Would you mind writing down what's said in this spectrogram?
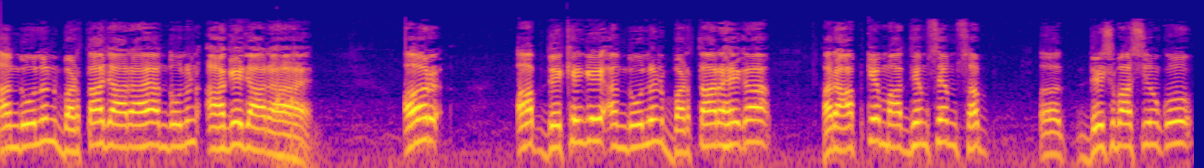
आंदोलन बढ़ता जा रहा है, आंदोलन आगे जा रहा है। और आप देखेंगे, आंदोलन बढ़ता रहेगा और आपके माध्यम से हम सब देशवासियों को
